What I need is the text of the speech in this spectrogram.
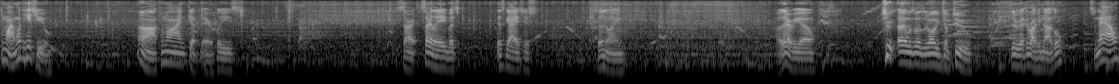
Come on, I want to hit you. Aw, oh, come on, get up there, please. Sorry, sorry lady, but this guy is just so annoying. Oh, there we go. Shoot, I was on the rocket jump too. There we got the rocket nozzle. So now,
